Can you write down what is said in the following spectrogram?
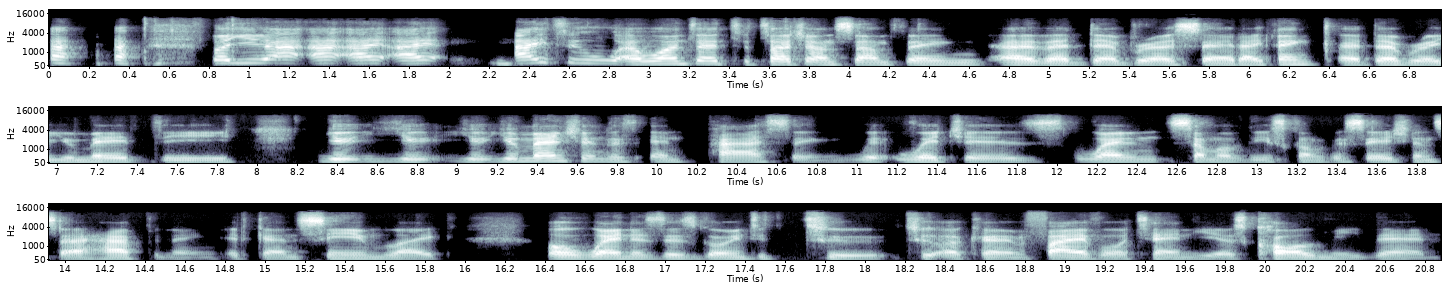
But you know, I, I, I, I too, I wanted to touch on something uh, that Deborah said. I think uh, Deborah, you made the, you, you, you, you mentioned this in passing, which is when some of these conversations are happening, it can seem like, oh, when is this going to to to occur in five or ten years? Call me then.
